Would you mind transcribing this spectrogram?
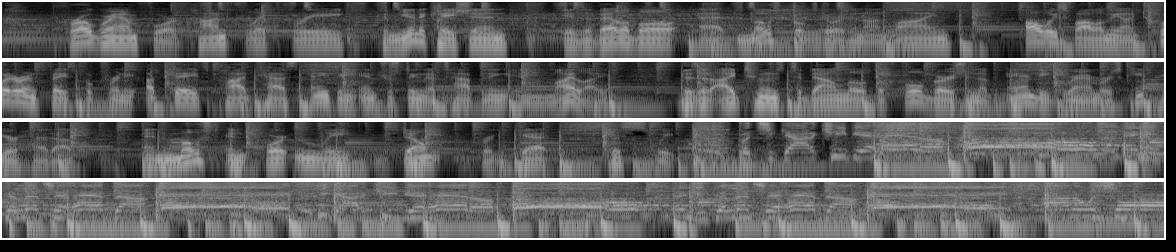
program for conflict free communication is available at most bookstores and online. Always follow me on Twitter and Facebook for any updates, podcasts, anything interesting that's happening in my life. Visit iTunes to download the full version of Andy Grammer's Keep Your Head Up. And most importantly, don't forget to sweep. But you gotta keep your head up, oh, and you can let your head down, hey. You gotta keep your head your head down. Hey, I know it's hard.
